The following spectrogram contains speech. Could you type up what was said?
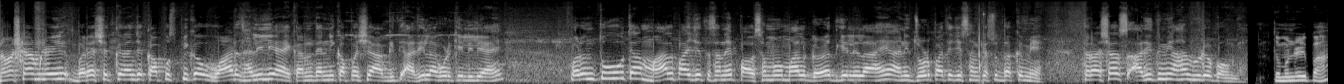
नमस्कार मंडळी बऱ्याच शेतकऱ्यांच्या कापूस पिकं वाढ झालेली आहे कारण त्यांनी कपाशी आधी आधी लागवड केलेली आहे. परंतु त्याला माल पाहिजे तसा नाही पावसामुळे माल गळत गेलेला आहे आणि जोडपात्याची संख्यासुद्धा कमी आहे. तर अशाच आधी तुम्ही हा व्हिडिओ पाहून घ्या. तर मंडळी पहा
